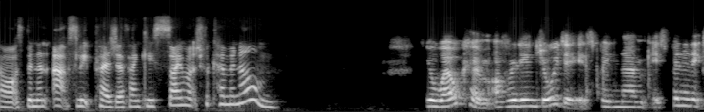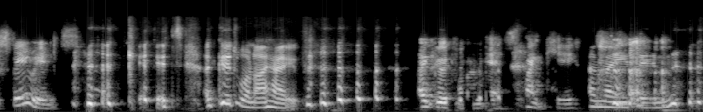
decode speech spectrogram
Oh, it's been an absolute pleasure. Thank you so much for coming on. You're welcome. I've really enjoyed it. It's been um, it's been an experience. good, a good one, I hope. a good one, yes. Thank you. Amazing.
